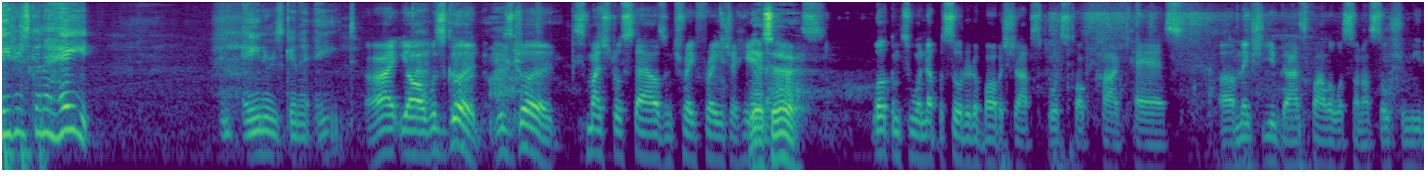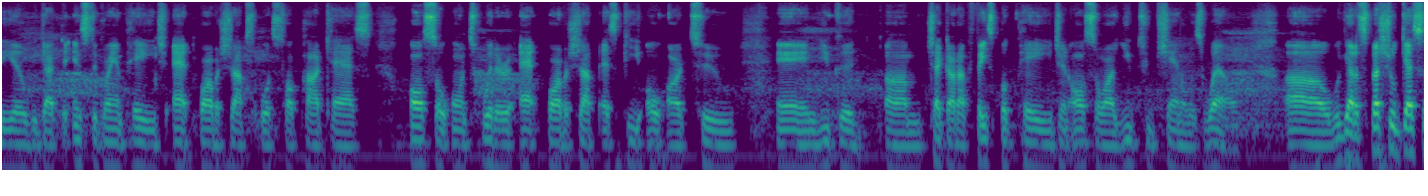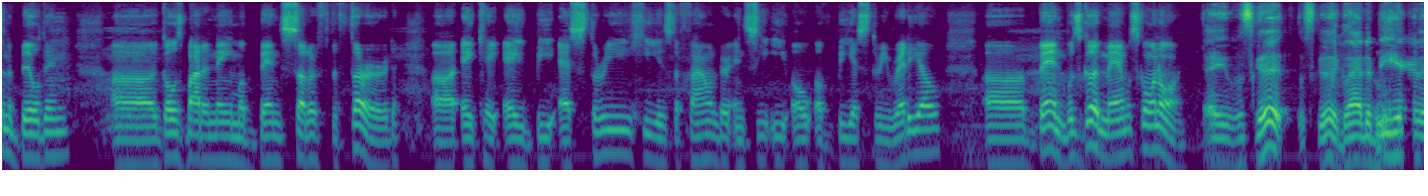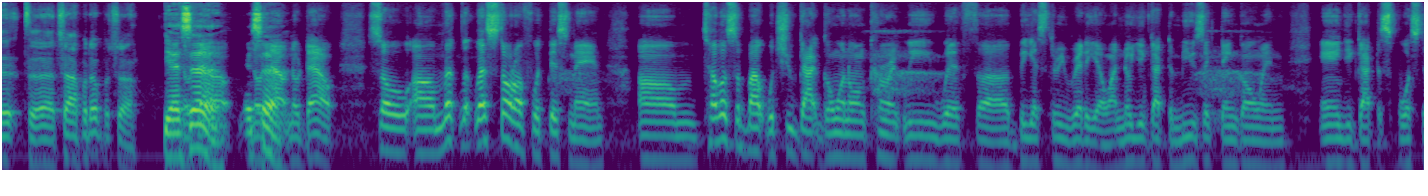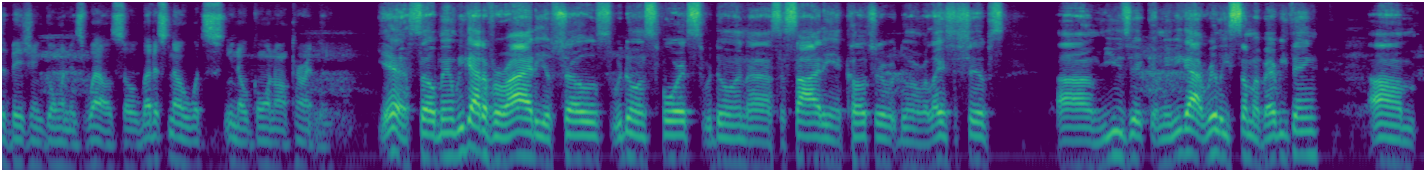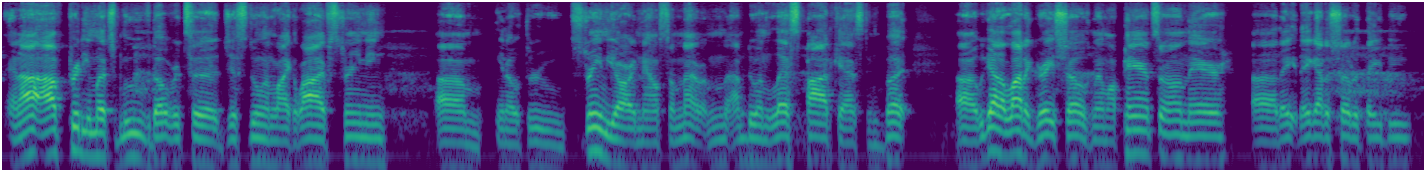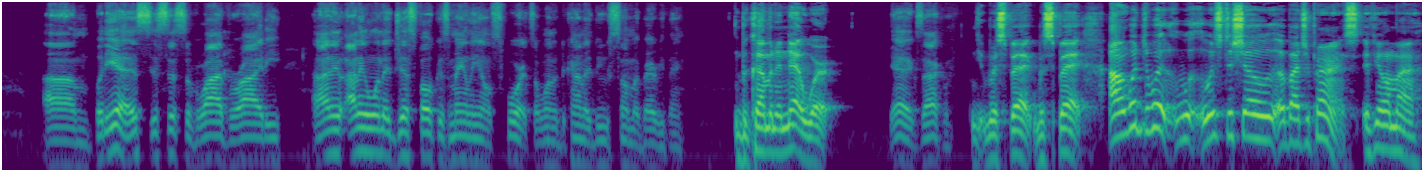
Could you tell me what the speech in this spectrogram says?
Haters gonna hate. And ain'ters gonna ain't. All right, y'all. What's good? What's good? It's Maestro Styles and Trey Frazier here. in Yes, sir. house. Welcome to an episode of the Barbershop Sports Talk Podcast. Uh, make sure you guys follow us on our social media. We got the Instagram page at Barbershop Sports Talk Podcast. Also on Twitter at Barbershop SPOR2. And you could um, check out our Facebook page and also our YouTube channel as well. Uh, we got a special guest in the building. Uh, goes by the name of Ben Sutter III, uh, aka BS3. He is the founder and CEO of BS3 Radio. Uh, ben, what's good, man? What's going on? Hey, what's good? What's good? Glad to be here to, to uh, chop it up with y'all. Yes, no sir. Doubt, Yes, no sir. doubt, no doubt. So um, let, let, us start off with this, man. Um, tell us about what you got going on currently with uh, BS3 Radio. I know you got the music thing going, and you got the sports division going as well. So let us know what's you know going on currently. Yeah, so man, we got a variety of shows. We're doing sports, we're doing uh, society and culture, we're doing relationships, um, music. I mean, we got really some of everything. Um, and I, I've pretty much moved over to just doing like live streaming, um, you know, through StreamYard now. So I'm not, I'm, doing less podcasting, but uh, we got a lot of great shows, man. My parents are on there. Uh, they they got a show that they do. Um, but yeah, it's it's just a wide variety. I didn't, I didn't want to just focus mainly on sports. I wanted to kind of do some of everything. Becoming a network. Yeah, exactly. Respect, respect. Um, what, what, what what's the show about your parents, if you don't mind?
